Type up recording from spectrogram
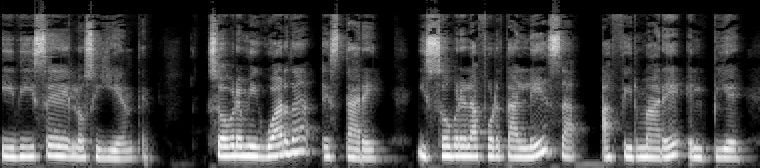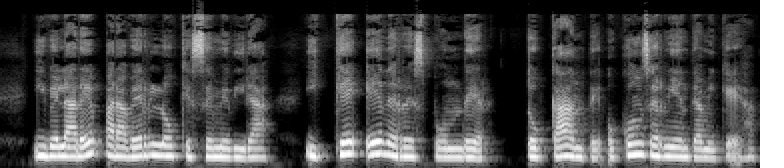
y dice lo siguiente, sobre mi guarda estaré y sobre la fortaleza afirmaré el pie y velaré para ver lo que se me dirá y qué he de responder tocante o concerniente a mi queja.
